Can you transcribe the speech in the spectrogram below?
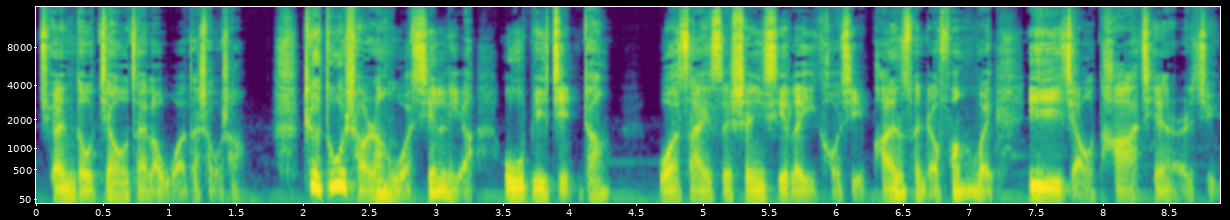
全都交在了我的手上，这多少让我心里啊无比紧张。我再次深吸了一口气，盘算着方位，一脚踏前而去。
